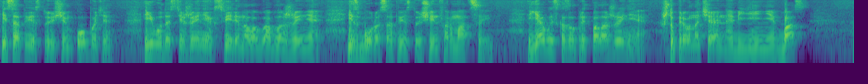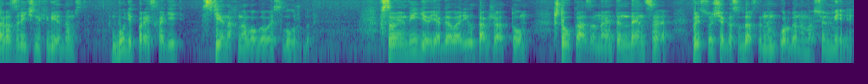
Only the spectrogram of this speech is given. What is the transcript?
и соответствующем опыте, его достижениях в сфере налогообложения и сбора соответствующей информации – я высказал предположение, что первоначальное объединение баз различных ведомств будет происходить в стенах налоговой службы. В своем видео я говорил также о том, что указанная тенденция присуща государственным органам во всем мире.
